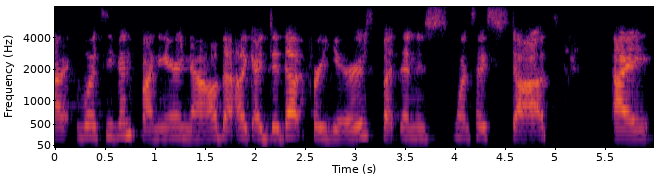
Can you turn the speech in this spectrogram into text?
I, what's even funnier now that like I did that for years, but then as once I stopped, I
